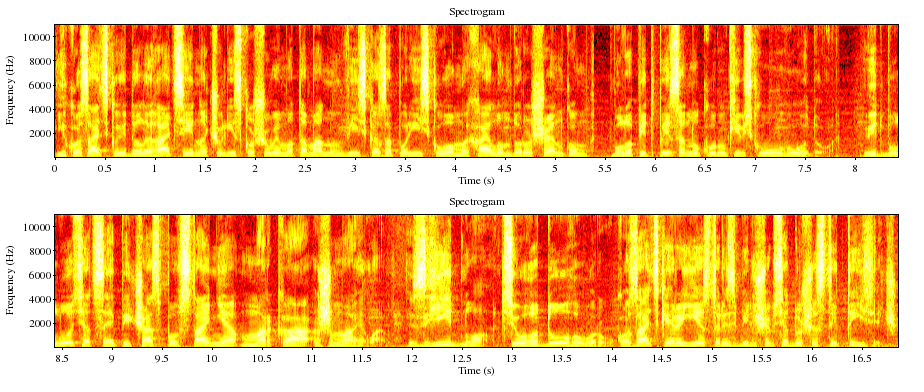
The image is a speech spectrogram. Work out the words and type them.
і козацькою делегацією на чолі з кошовим отаманом війська Запорізького Михайлом Дорошенком було підписано Куруківську угоду. Відбулося це під час повстання Марка Жмайла. Згідно цього договору, козацький реєстр збільшився до 6 тисяч.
